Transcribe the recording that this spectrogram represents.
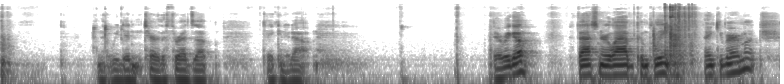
And that we didn't tear the threads up taking it out. There we go. Fastener lab complete. Thank you very much.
